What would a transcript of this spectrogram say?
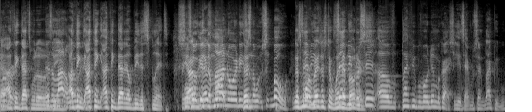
I remember, think that's what it'll there's a be. lot of I think women. I think I think that'll be the split. She's gonna get the minorities in the she, bro. there's more registered women voters. Seventy percent of black people vote Democrat. She gets seventy percent of black people.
